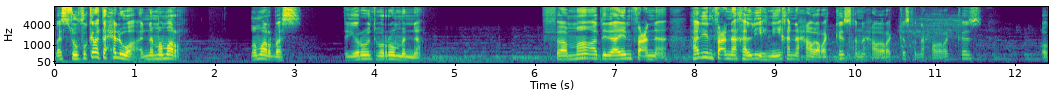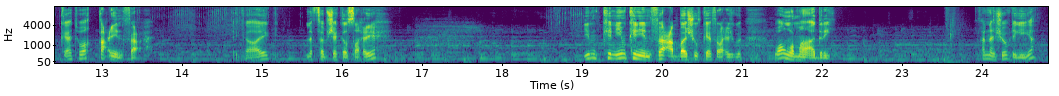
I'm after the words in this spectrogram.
بس هو فكرته حلوة إنه ممر. ممر بس. تقدرون تمرون منه. فما أدري لا ينفع ان هل ينفع إن أخليه هني؟ خلنا أحاول أركز خلنا أحاول أركز خلنا أحاول أركز. أوكي أتوقع ينفع. دقايق. لفه بشكل صحيح. يمكن يمكن ينفع. أبى أشوف كيف راح يكون والله ما أدري. خلنا نشوف دقيقة.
